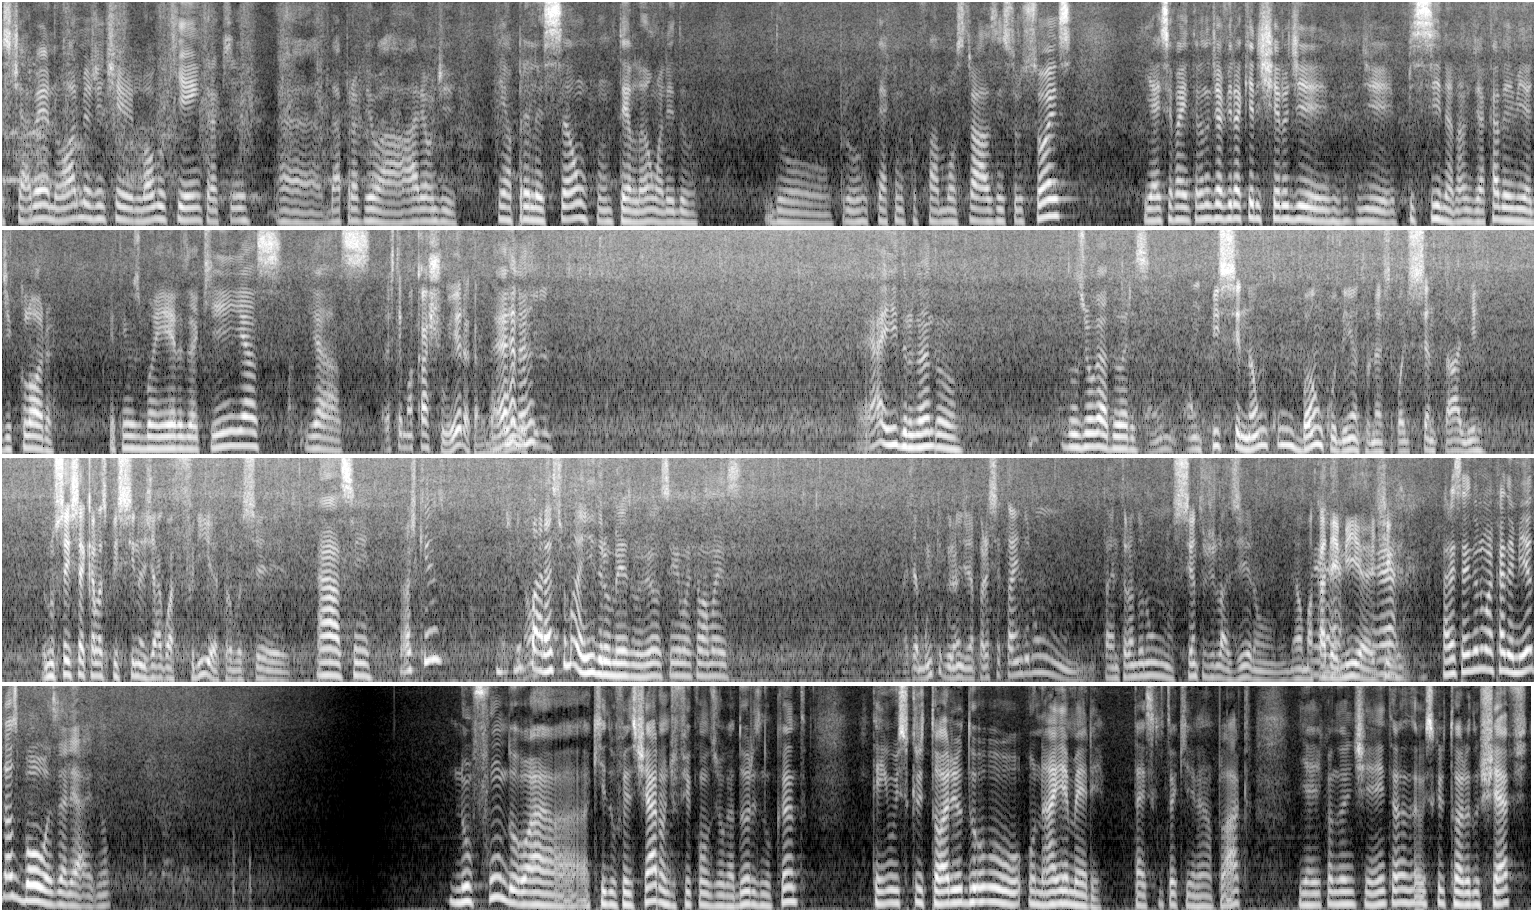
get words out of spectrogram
Vestiário é enorme, a gente logo que entra aqui é, dá para ver a área onde tem a preleção, um telão ali do, do pro técnico mostrar as instruções. E aí você vai entrando já vira aquele cheiro de, de piscina, né, de academia, de cloro. Porque tem os banheiros aqui e as. E as... Parece que tem uma cachoeira, cara. É, né? Aqui, né? É a hidro, né? Do, dos jogadores. É um, é um, piscinão com um banco dentro, né? Você pode sentar ali. Eu não sei se é aquelas piscinas de água fria para você. Ah, sim. Eu acho que, que parece uma hidro mesmo, viu? Assim, aquela mais. Mas é muito grande, né? Parece que você tá indo num. tá entrando num centro de lazer, um, né? uma é, academia. É. Parece que tá numa academia das boas, aliás. Né? No fundo a, aqui do vestiário, onde ficam os jogadores no canto, tem o escritório do Unai Emery. Tá escrito aqui na placa. E aí quando a gente entra é o escritório do chefe.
